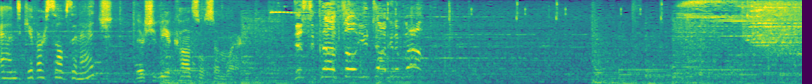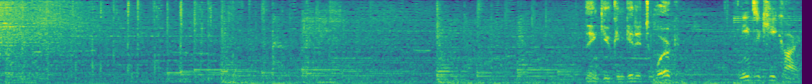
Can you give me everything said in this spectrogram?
And give ourselves an edge? There should be a console somewhere. This the console you're talking about? Think you can get it to work? Needs a key card.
